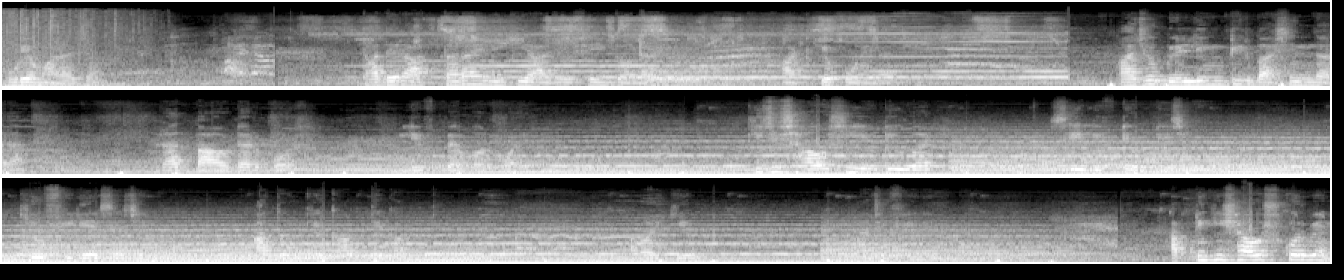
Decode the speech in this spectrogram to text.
পুড়ে মারা যান তাদের আত্মারাই নাকি আজও সেই তলায় আটকে পড়ে আছে। আজও বিল্ডিংটির বাসিন্দারা রাত বারোটার পর লিফট ব্যবহার করেন কিছু সাহসী ইউটিউবার সেই লিফটে উঠেছে। কেউ ফিরে এসেছে, আতঙ্কে কাঁপতে কাঁপতে। আবার কেউ আজও ফিরে আপনি কি সাহস করবেন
